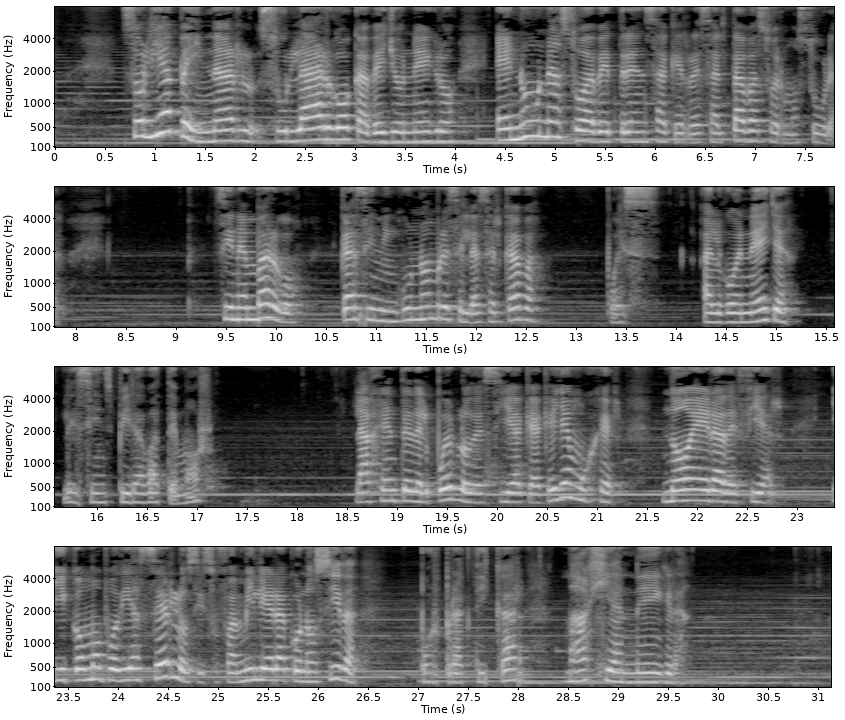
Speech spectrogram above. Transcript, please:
Solía peinar su largo cabello negro en una suave trenza que resaltaba su hermosura. Sin embargo, casi ningún hombre se le acercaba, pues algo en ella les inspiraba temor. La gente del pueblo decía que aquella mujer no era de fiar, ¿Y cómo podía serlo si su familia era conocida por practicar magia negra?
